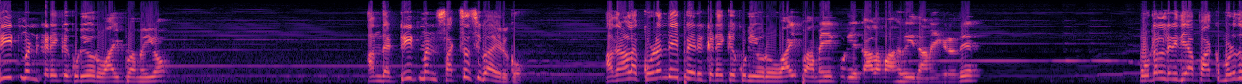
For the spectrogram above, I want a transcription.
ட்ரீட்மெண்ட் கிடைக்கக்கூடிய ஒரு வாய்ப்பு அமையும். அந்த ட்ரீட்மெண்ட் சக்சசிவா இருக்கும். அதனால குழந்தை பேர் கிடைக்கக்கூடிய ஒரு வாய்ப்பு அமையக்கூடிய காலமாகவே இது அமைகிறது. உடல் ரீதியா பார்க்கும் பொழுது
